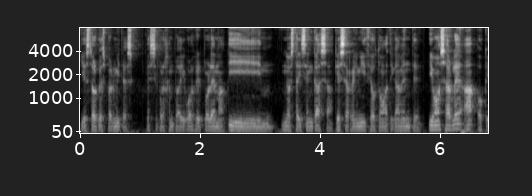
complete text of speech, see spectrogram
y esto lo que os permite es que si por ejemplo hay cualquier problema y no estáis en casa, que se reinicie automáticamente y vamos a darle a OK.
